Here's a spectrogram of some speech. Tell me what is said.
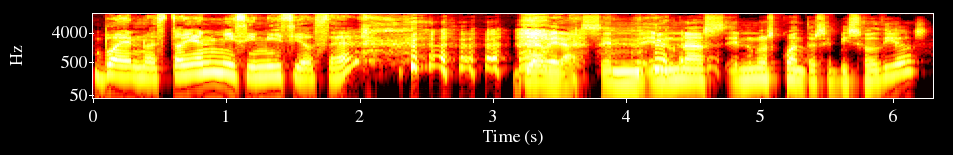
Bueno, estoy en mis inicios, ¿eh? Ya verás, en, en unas, en unos cuantos episodios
